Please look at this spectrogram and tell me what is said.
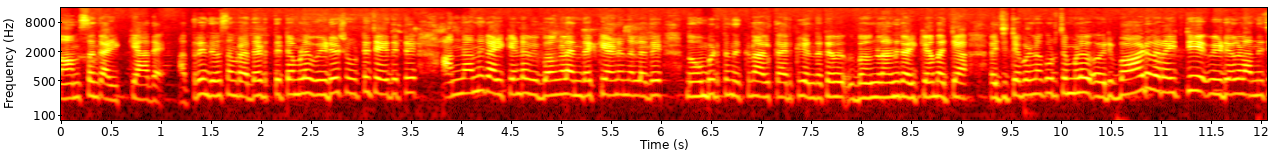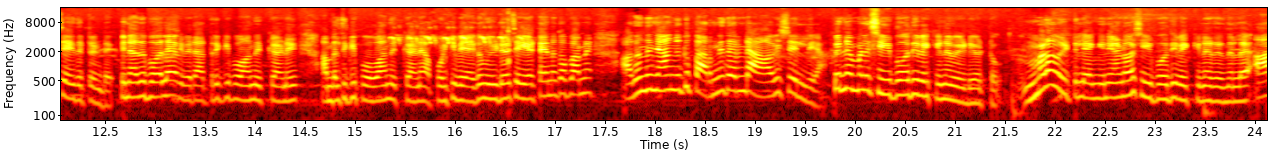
മാംസം കഴിക്കാതെ. അത്രയും ദിവസം വ്രതം എടുത്തിട്ട് നമ്മൾ വീഡിയോ ഷൂട്ട് ചെയ്തിട്ട് അന്നന്ന് കഴിക്കേണ്ട വിഭവങ്ങൾ എന്തൊക്കെയാണെന്നുള്ളത് നോമ്പെടുത്ത് നിൽക്കുന്ന ആൾക്കാർക്ക് എന്തൊക്കെ വിഭവങ്ങളാണ് കഴിക്കാൻ പറ്റുക വെജിറ്റബിളിനെ കുറിച്ച് നമ്മൾ ഒരുപാട് വെറൈറ്റി വീഡിയോകൾ അന്ന് ചെയ്തിട്ടുണ്ട്. പിന്നെ അതുപോലെ ശിവരാത്രിക്ക് പോകാൻ നിൽക്കുകയാണ് അമ്പലത്തിക്ക് പോകാൻ നിൽക്കുകയാണ് അപ്പോഴേക്ക് വേഗം വീഡിയോ ചെയ്യട്ടെ എന്നൊക്കെ പറഞ്ഞ് അതൊന്നും ഞാൻ നിങ്ങൾക്ക് പറഞ്ഞു തരേണ്ട ആവശ്യമില്ല. പിന്നെ നമ്മൾ ശീബോധി വെക്കുന്ന വീഡിയോ ഇട്ടു. നമ്മളെ വീട്ടിൽ എങ്ങനെയാണോ ശീബോധി വെക്കുന്നത് എന്നുള്ള ആ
